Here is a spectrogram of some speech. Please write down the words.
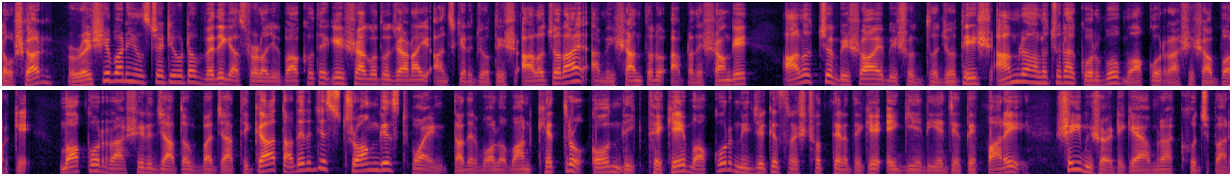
নমস্কার, ঋষিবাণী ইনস্টিটিউট অফ ভেদিক অ্যাস্ট্রোলজির পক্ষ থেকে স্বাগত জানাই আজকের জ্যোতিষ আলোচনায়। আমি শান্তনু, আপনাদের সঙ্গে আলোচ্য বিষয়, বিশুদ্ধ জ্যোতিষ। আমরা আলোচনা করব মকর রাশি সম্পর্কে। মকর রাশির জাতক বা জাতিকা, তাদের যে স্ট্রংগেস্ট পয়েন্ট তাদের বলবান ক্ষেত্র কোন দিক থেকে মকর নিজেকে শ্রেষ্ঠত্বের দিকে এগিয়ে নিয়ে যেতে পারে, সেই বিষয়টিকে আমরা খুঁজবার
